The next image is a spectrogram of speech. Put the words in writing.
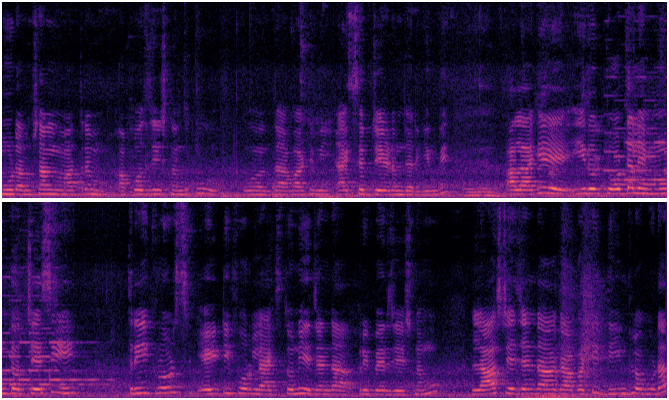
మూడు అంశాలను మాత్రం అపోజ్ చేసినందుకు వాటిని యాక్సెప్ట్ చేయడం జరిగింది. అలాగే ఈరోజు టోటల్ అమౌంట్ వచ్చేసి త్రీ క్రోర్స్ ఎయిటీ ఫోర్ ల్యాక్స్తో ఎజెండా ప్రిపేర్ చేసినాము. లాస్ట్ ఎజెండా కాబట్టి దీంట్లో కూడా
